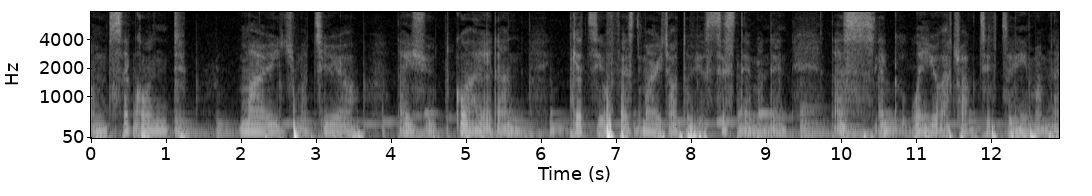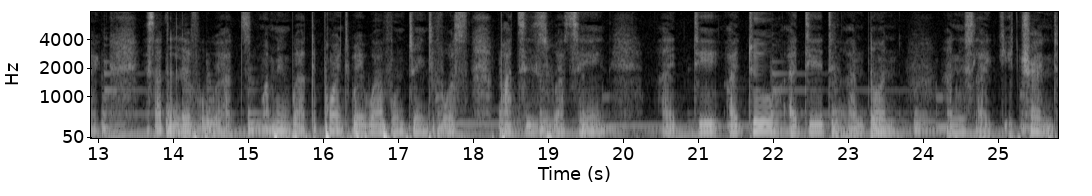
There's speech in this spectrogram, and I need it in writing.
I'm second marriage material that you should go ahead and get your first marriage out of your system. And then that's like when you're attractive to him. I'm like it's at the level we're at. I mean we're at the point where we're even doing divorce parties. We're saying i did i do i did i'm done. And it's like a trend.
